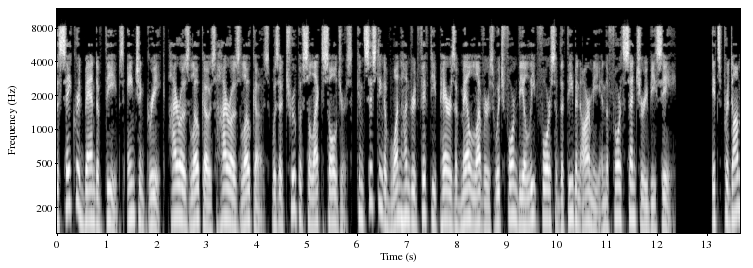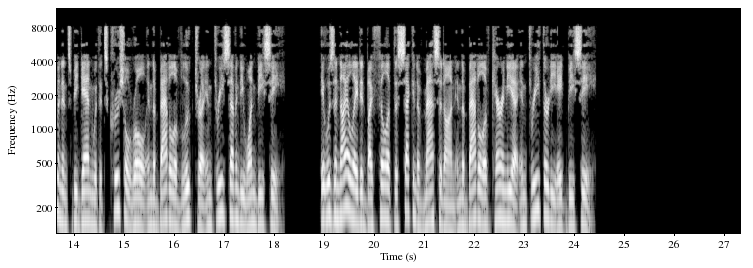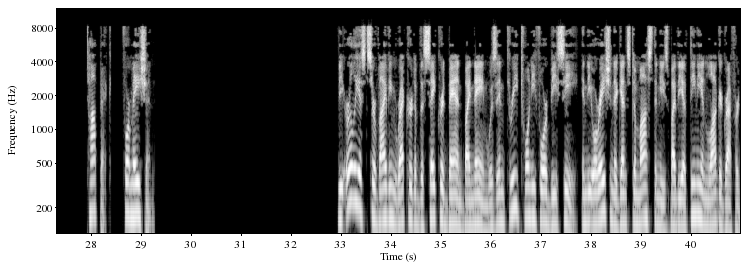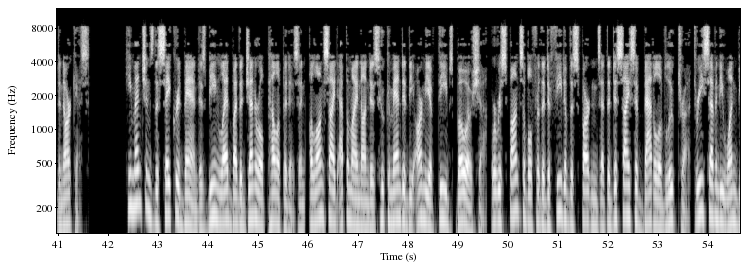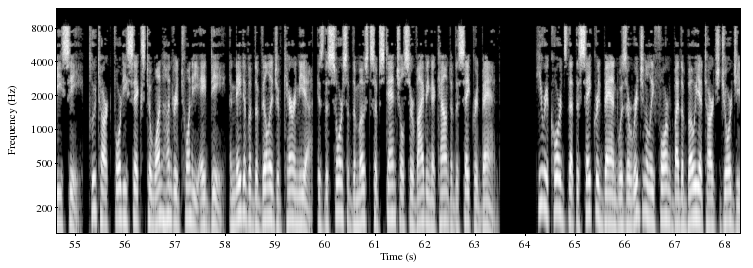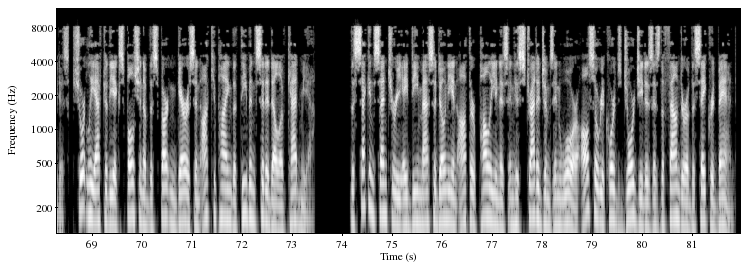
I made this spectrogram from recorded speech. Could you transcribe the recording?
The Sacred Band of Thebes ancient Greek, Hieros Lochos, Hieros Lochos was a troop of select soldiers, consisting of 150 pairs of male lovers which formed the elite force of the Theban army in the 4th century BC. Its predominance began with its crucial role in the Battle of Leuctra in 371 BC. It was annihilated by Philip II of Macedon in the Battle of Chaeronea in 338 BC. Formation The earliest surviving record of the sacred band by name was in 324 BC, in the oration against Demosthenes by the Athenian logographer Dinarchus. He mentions the sacred band as being led by the general Pelopidas and, alongside Epaminondas who commanded the army of Thebes Boeotia, were responsible for the defeat of the Spartans at the decisive Battle of Leuctra 371 BC. Plutarch 46 AD, a native of the village of Chaeronea, is the source of the most substantial surviving account of the sacred band. He records that the sacred band was originally formed by the Boeotarch Georgidas, shortly after the expulsion of the Spartan garrison occupying the Theban citadel of Cadmea. The 2nd century AD Macedonian author Polyaenus in his Stratagems in War also records Georgidas as the founder of the sacred band.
